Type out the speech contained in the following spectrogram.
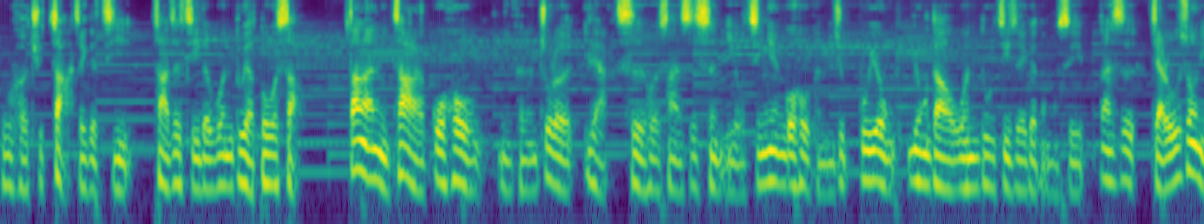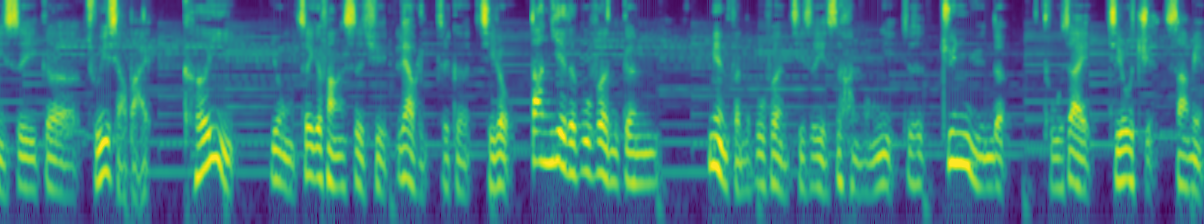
如何去炸这个鸡，炸这鸡的温度要多少？当然，你炸了过后，你可能做了一两次或者三四次，你有经验过后，可能就不用用到温度计这个东西。但是，假如说你是一个厨艺小白，可以用这个方式去料理这个鸡肉蛋液的部分跟面粉的部分，其实也是很容易，就是均匀的涂在鸡肉卷上面，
